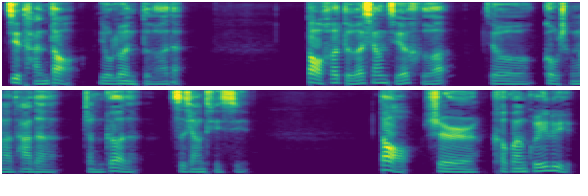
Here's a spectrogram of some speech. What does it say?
既谈道又论德的，道和德相结合，就构成了他的整个的思想体系。道是客观规律，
